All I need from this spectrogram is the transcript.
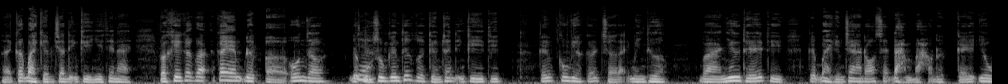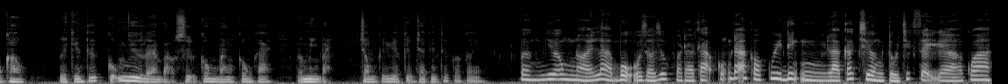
Đấy, các bài kiểm tra định kỳ như thế này và khi các các em được ở ôn rồi được yeah. bổ dạ. sung kiến thức rồi kiểm tra định kỳ thì cái công việc nó trở lại bình thường và như thế thì cái bài kiểm tra đó sẽ đảm bảo được cái yêu cầu về kiến thức cũng như là đảm bảo sự công bằng công khai và minh bạch trong cái việc kiểm tra kiến thức của các em Vâng, như ông nói là Bộ Giáo dục và Đào tạo cũng đã có quy định là các trường tổ chức dạy à, qua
